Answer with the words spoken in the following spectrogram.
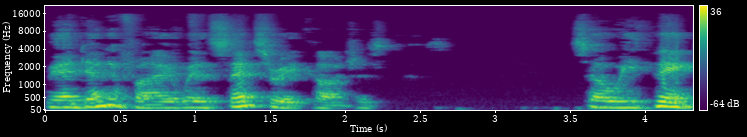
we identify with sensory consciousness. So we think,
